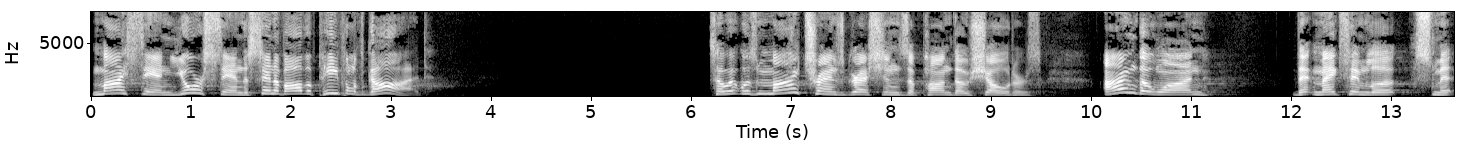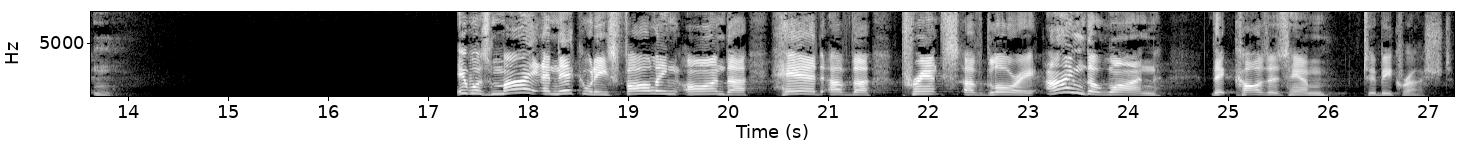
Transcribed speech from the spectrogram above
My sin, your sin, the sin of all the people of God. So it was my transgressions upon those shoulders. I'm the one that makes him look smitten. It was my iniquities falling on the head of the Prince of Glory. I'm the one that causes him to be crushed.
